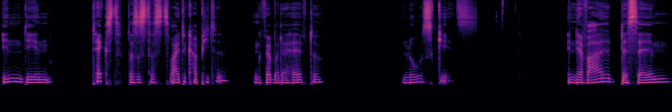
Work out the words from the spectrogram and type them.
in den Text, das ist das zweite Kapitel, ungefähr bei der Hälfte. Los geht's. In der Wahl desselben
